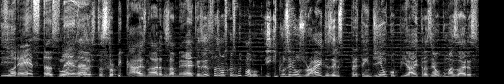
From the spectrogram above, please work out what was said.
E Florestas, né? florestas tropicais na área das Américas. Eles faziam umas coisas muito malucas. E, inclusive, os rides, eles pretendiam copiar e trazer algumas áreas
